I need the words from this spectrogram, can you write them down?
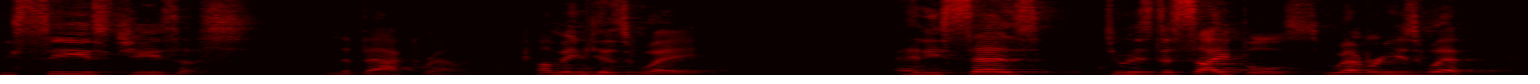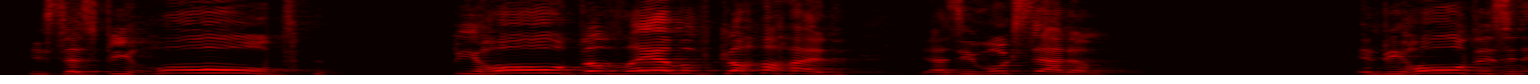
he sees Jesus in the background coming his way. And he says to his disciples, whoever he's with, he says, Behold, behold the Lamb of God, as he looks at him. And behold is an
